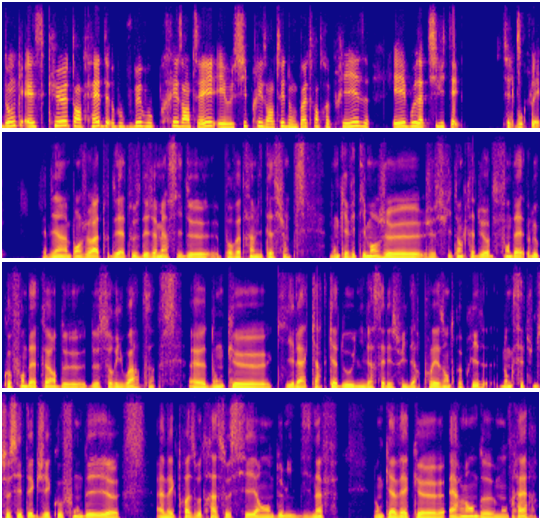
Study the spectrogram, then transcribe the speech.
Donc, est-ce que, Tancred, vous pouvez vous présenter et aussi présenter donc votre entreprise et vos activités, s'il vous plaît? Eh bien, bonjour à toutes et à tous. Déjà, merci de, pour votre invitation. Donc, effectivement, je, suis Tancred Dureux, le cofondateur de, de SoryWards, euh, donc, euh, qui est la carte cadeau universelle et solidaire pour les entreprises. Donc, c'est une société que j'ai cofondée euh, avec trois autres associés en 2019. Donc, avec euh, Erland, mon frère,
